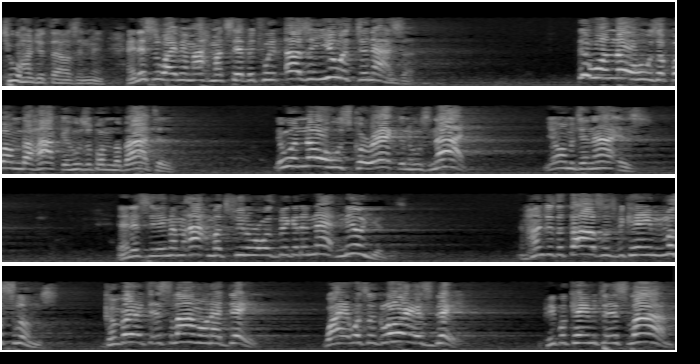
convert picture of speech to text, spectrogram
200,000 men. And this is why Imam Ahmad said, between us and you is janazah. They won't know who's upon the haq and who's upon the batil. They won't know who's correct and who's not. Yom Janaiz. And it's Imam Ahmad's funeral was bigger than that, millions. And hundreds of thousands became Muslims, converted to Islam on that day. Why, it was a glorious day. People came into Islam.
